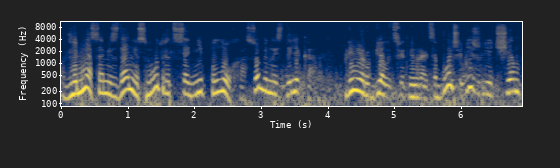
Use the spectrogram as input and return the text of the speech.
Для меня сами здания смотрятся неплохо, особенно издалека. К примеру, белый цвет мне нравится больше, нежели чем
